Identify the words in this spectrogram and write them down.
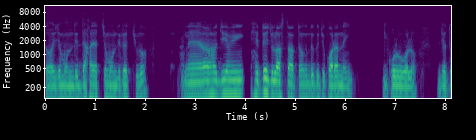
তো ওই যে মন্দির দেখা যাচ্ছে, মন্দিরের চূড়ো। মানে এবার ভাবছি আমি হেঁটেই চলে আসতে পারতাম, কিন্তু কিছু করার নেই। কি করব বলো? যেহেতু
